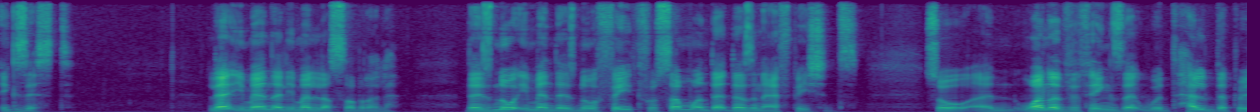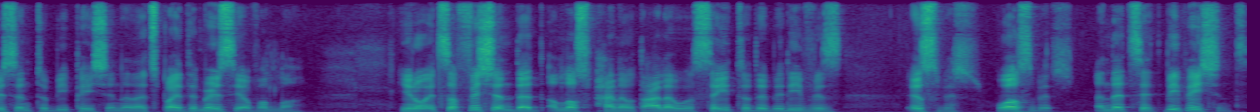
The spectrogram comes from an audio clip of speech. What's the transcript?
exist. لا إيمان لمن لا صبر له. There's no iman, there's no faith for someone that doesn't have patience. So, and one of the things that would help the person to be patient, and that's by the mercy of Allah. You know, it's sufficient that Allah subhanahu wa ta'ala will say to the believers, Isbir, wasbir, and that's it. Be patient.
